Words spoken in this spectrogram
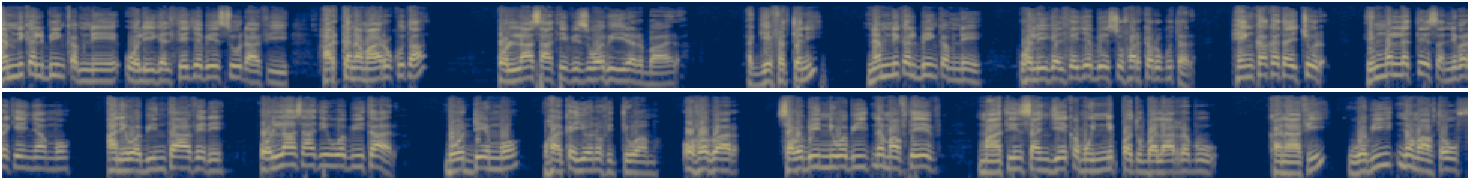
Namni qalbii hin qabne waliigaltee jabeessuudhaa fi harka namaa rukuta ollaa isaatiifis wabii darbaa. Dhaggeeffattanii namni qalbii hin qabne waliigaltee jabeessuuf harka rukutadha. Hin kakata jechuudha. Hin mallatteessan ni bara keenyaa immoo ani wabiin ta'a fedhe ollaa isaatiin wabii ta'adha. Booddee immoo waaqayyoon ofitti waama. Of abaara. Sababii inni wabii namaaf ta'eef. Maatiin isaan jeeqamu hin dhiphatu balaarra bu'u. Kanaafi wabii namaaf ta'uuf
